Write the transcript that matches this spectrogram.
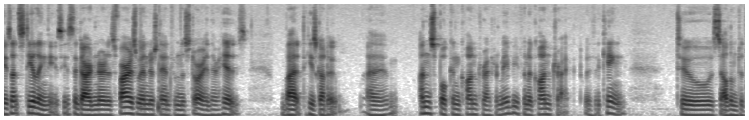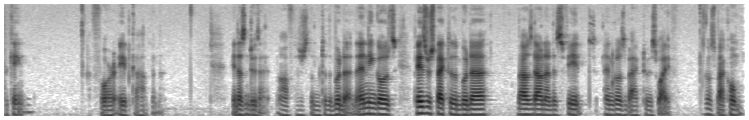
He's not stealing these. He's the gardener, and as far as we understand from the story, they're his. But he's got a, a unspoken contract, or maybe even a contract with the king, to sell them to the king for eight kahapana. He doesn't do that, offers them to the Buddha. Then he goes, pays respect to the Buddha, bows down at his feet, and goes back to his wife, goes back home.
